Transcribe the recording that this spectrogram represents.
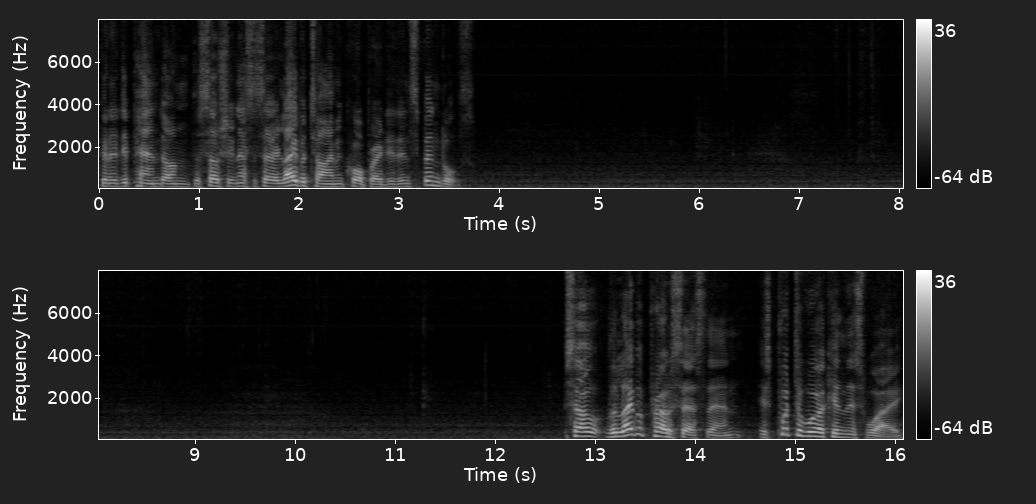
going to depend on the socially necessary labour time incorporated in spindles. So the labour process then is put to work in this way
